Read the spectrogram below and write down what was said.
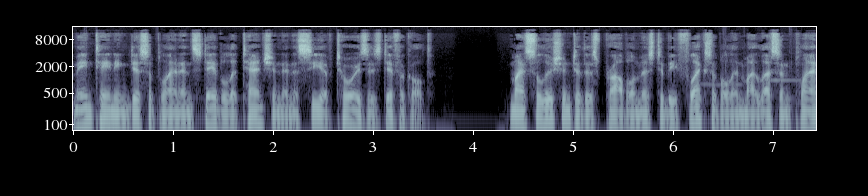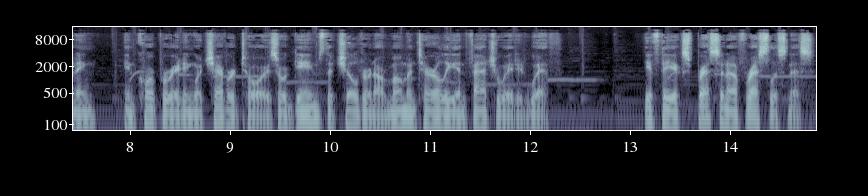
maintaining discipline and stable attention in a sea of toys is difficult. My solution to this problem is to be flexible in my lesson planning, incorporating whichever toys or games the children are momentarily infatuated with. If they express enough restlessness,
